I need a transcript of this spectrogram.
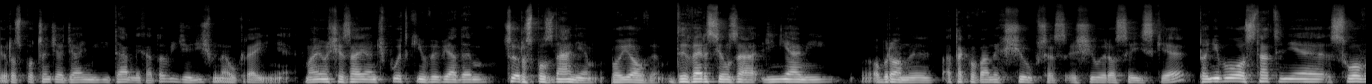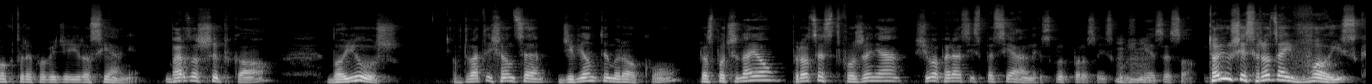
rozpoczęcia działań militarnych, a to widzieliśmy na Ukrainie, mają się zająć płytkim wywiadem czy rozpoznaniem bojowym, dywersją za liniami obrony atakowanych sił przez siły rosyjskie. To nie było ostatnie słowo, które powiedzieli Rosjanie. Bardzo szybko, bo już w 2009 roku rozpoczynają proces tworzenia sił operacji specjalnych, skrót po rosyjsku brzmi mhm. SSO. To już jest rodzaj wojsk,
